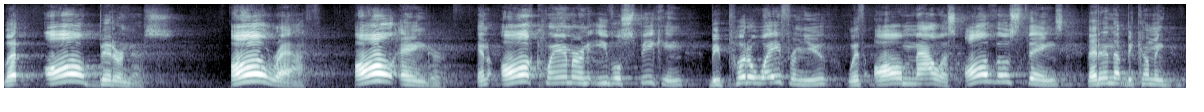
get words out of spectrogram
Let all bitterness, all wrath, all anger, and all clamor and evil speaking be put away from you with all malice. All those things that end up becoming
